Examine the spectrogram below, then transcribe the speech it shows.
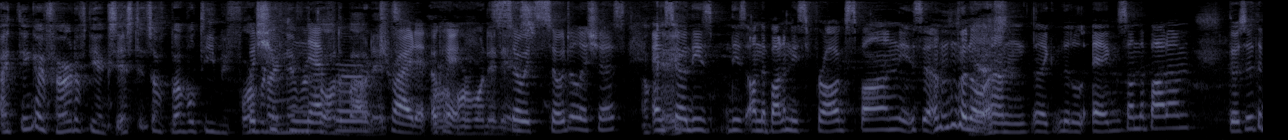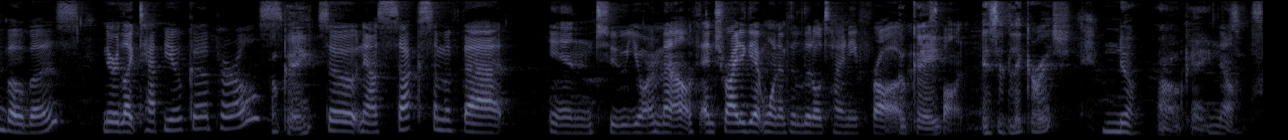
I think I've heard of the existence of bubble tea before, But but, I never, never, thought about it. tried it. or- Okay. Or, what it is. So it's so delicious. And so these these on the bottom these frogs spawn these um, little Yes. um like little eggs on the bottom. Those are the bobas. They're like tapioca pearls. Okay. So now suck some of that into your mouth and try to get one of the little tiny frog Okay. spawn. Is it licorice? No. Oh, okay. No. It's,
